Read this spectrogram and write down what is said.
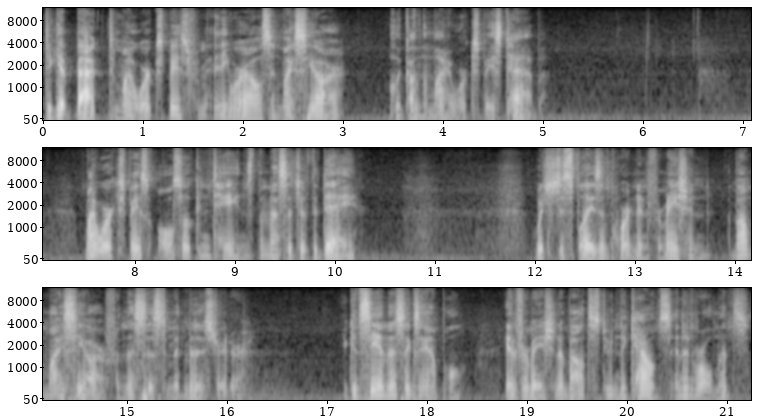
To get back to my workspace from anywhere else in MyCR, click on the My Workspace tab. My Workspace also contains the message of the day, which displays important information about MyCR from the system administrator. You can see in this example information about student accounts and enrollments,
